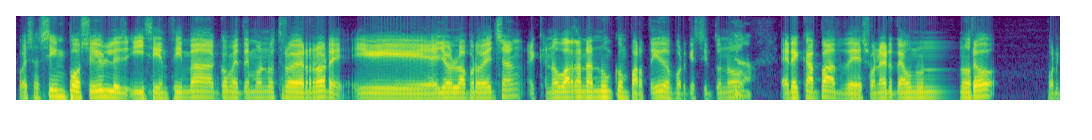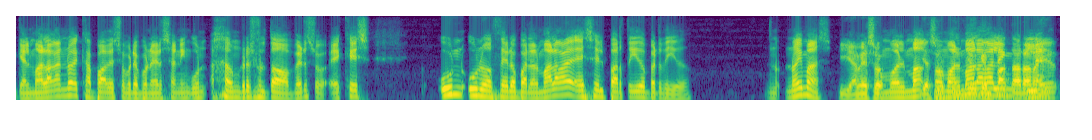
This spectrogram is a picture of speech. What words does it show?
Pues es imposible. Y si encima cometemos nuestros errores y ellos lo aprovechan, es que no va a ganar nunca un partido. Porque si tú no eres capaz de sonerte a un 1-0, porque el Málaga no es capaz de sobreponerse a ningún a un resultado adverso. Es que es un 1-0 para el Málaga, es el partido perdido. No, no hay más. Y ya me como, el ya como al Málaga le- le- ayer.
